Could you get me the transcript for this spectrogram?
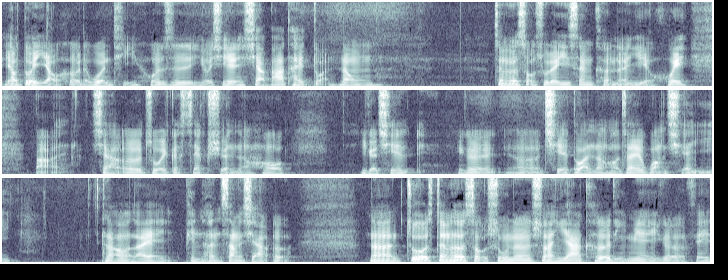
要对咬合的问题，或者是有些下巴太短，那种正颚手术的医生可能也会把下颚做一个 section，然后一个切一个呃切断，然后再往前移，然后来平衡上下颚。那做正颌手术呢，算牙科里面一个非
